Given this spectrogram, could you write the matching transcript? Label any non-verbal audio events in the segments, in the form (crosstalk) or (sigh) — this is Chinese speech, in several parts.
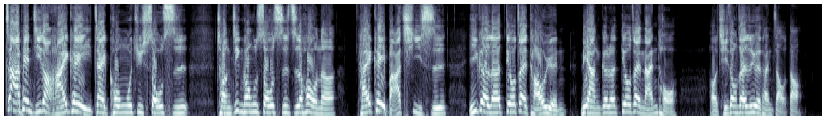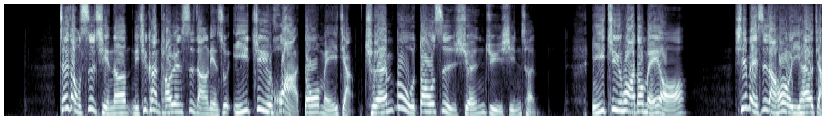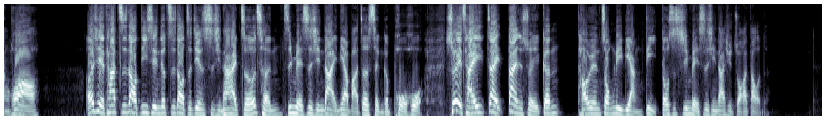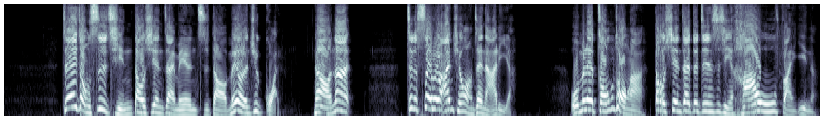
诈骗集团还可以在空屋去收尸，闯进空屋收尸之后呢，还可以把它弃尸。一个呢丢在桃园，两个呢丢在南投，哦，其中在日月潭找到。这种事情呢，你去看桃园市长的脸书，一句话都没讲，全部都是选举行程，一句话都没有哦。新北市长侯友宜还有讲话哦，而且他知道第一时间就知道这件事情，他还责成新北市刑大一定要把这整个破获，所以才在淡水跟桃园中立两地都是新北市刑大去抓到的。这种事情到现在没人知道，没有人去管。好，那。这个社会安全网在哪里啊？我们的总统啊，到现在对这件事情毫无反应啊，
